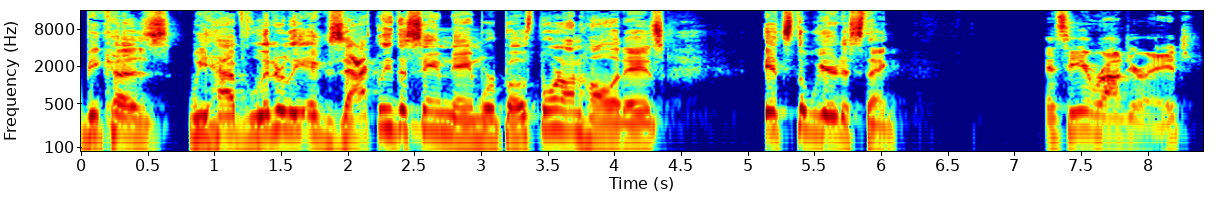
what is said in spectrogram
because we have literally exactly the same name. We're both born on holidays. It's the weirdest thing. Is he around your age?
